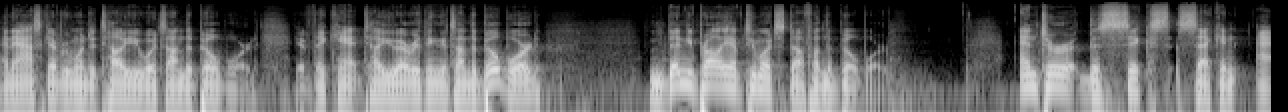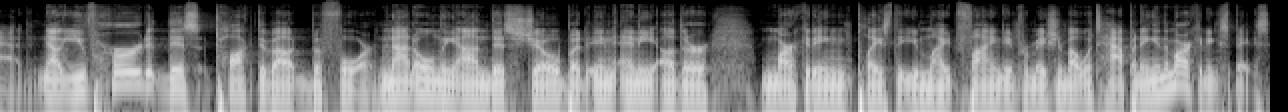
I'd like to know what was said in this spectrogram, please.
and ask everyone to tell you what's on the billboard. If they can't tell you everything that's on the billboard, then you probably have too much stuff on the billboard enter the six second ad. Now, you've heard this talked about before, not only on this show, but in any other marketing place that you might find information about what's happening in the marketing space.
